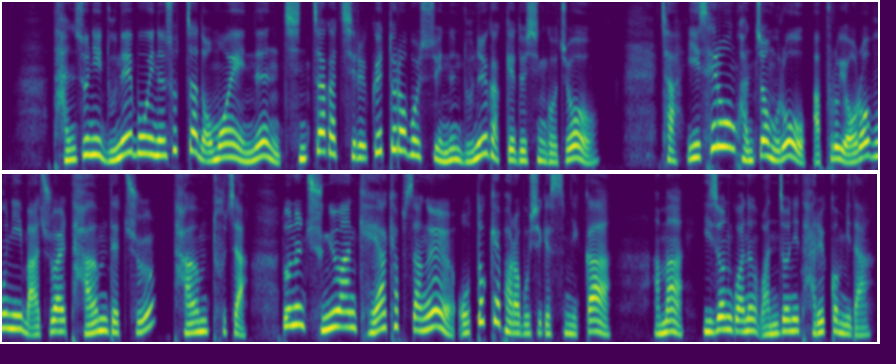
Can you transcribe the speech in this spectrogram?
단순히 눈에 보이는 숫자 너머에 있는 진짜 가치를 꿰뚫어 볼 수 있는 눈을 갖게 되신 거죠. 자, 이 새로운 관점으로 앞으로 여러분이 마주할 다음 대출, 다음 투자 또는 중요한 계약 협상을 어떻게 바라보시겠습니까? 아마 이전과는 완전히 다를 겁니다.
